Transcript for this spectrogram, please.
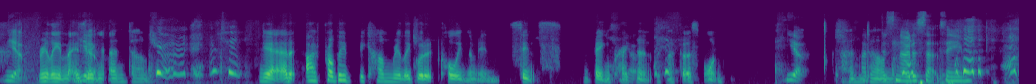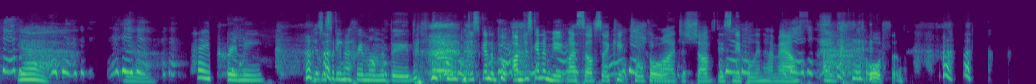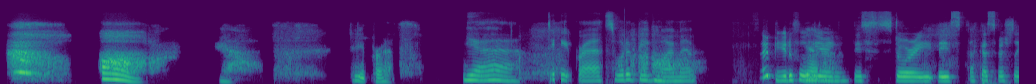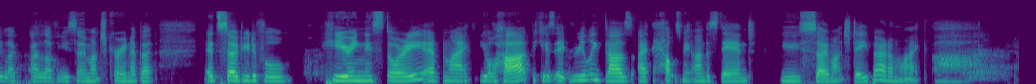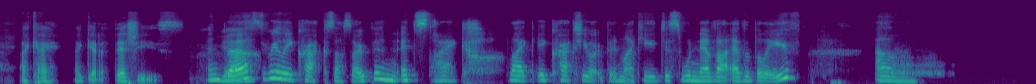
Yeah, really amazing, and um, yeah, and I've probably become really good at calling them in since being pregnant with my firstborn. yeah. And I've um, just noticed that theme. yeah, yeah. Hey, Primmy. Just, just putting gonna- prim on the boob. I'm just gonna put. I'm just gonna mute myself. So keep talking Sure. while I just shove this nipple in her mouth. awesome. oh, yeah. Deep breaths. Yeah. Deep breaths. What a big moment. so beautiful Yeah. hearing this story these like especially like i love you so much karuna but it's so beautiful hearing this story and like your heart because it really does it helps me understand you so much deeper and i'm like oh okay i get it there she is And Yeah. birth really cracks us open. It's like, like it cracks you open, like you just will never ever believe. Um,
